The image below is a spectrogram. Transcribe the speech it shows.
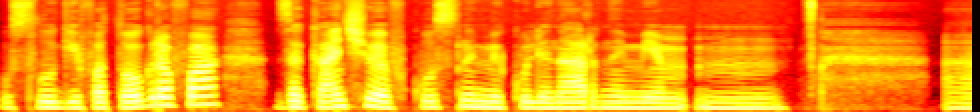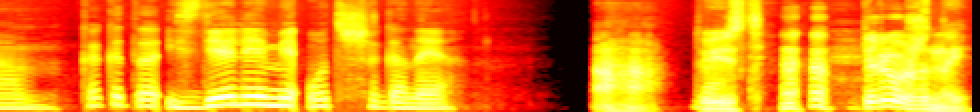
услуги фотографа, заканчивая вкусными кулинарными как это, изделиями от Шагане. Ага, то Да. есть пирожные.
